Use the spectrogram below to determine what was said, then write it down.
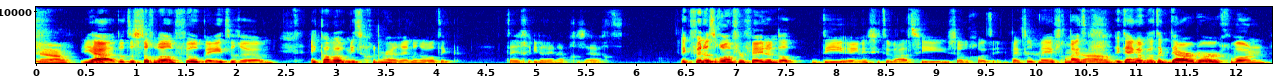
Ja, ja, dat is toch wel een veel betere... Ik kan me ook niet zo goed meer herinneren wat ik tegen iedereen heb gezegd. Ik vind het gewoon vervelend dat die ene situatie zo'n grote impact op me heeft gemaakt. ja. Ik denk ook dat ik daardoor gewoon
